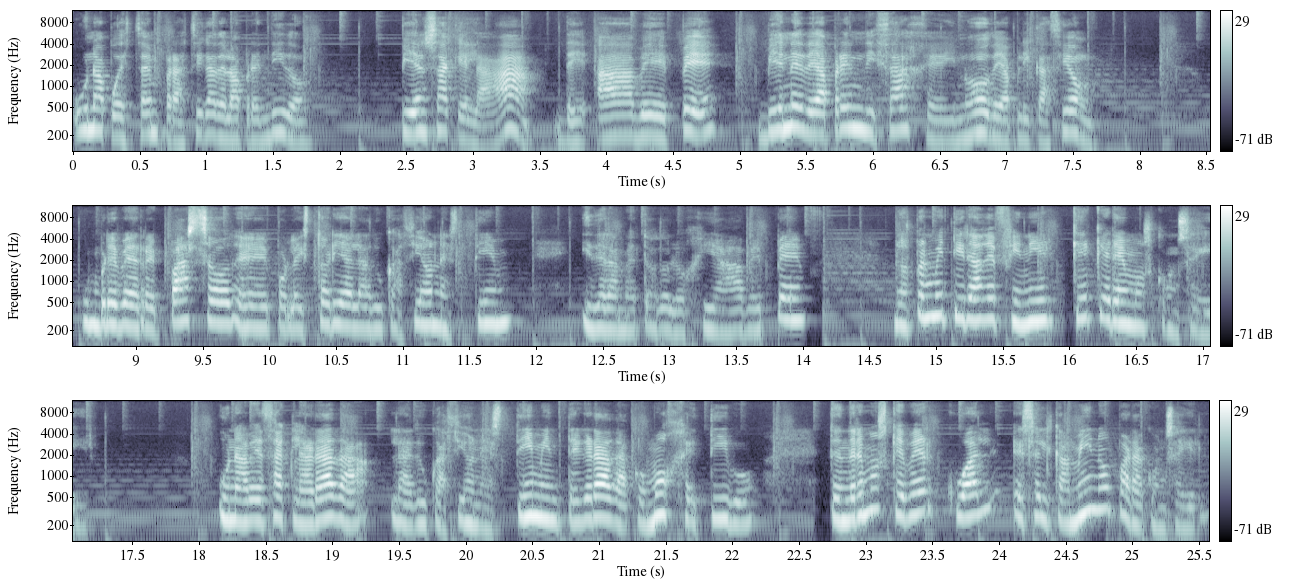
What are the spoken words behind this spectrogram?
una puesta en práctica de lo aprendido. Piensa que la A de ABP viene de aprendizaje y no de aplicación. Un breve repaso por la historia de la educación STEAM y de la metodología ABP nos permitirá definir qué queremos conseguir. Una vez aclarada la educación STEAM integrada como objetivo, tendremos que ver cuál es el camino para conseguirlo.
